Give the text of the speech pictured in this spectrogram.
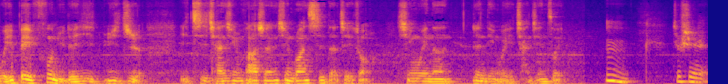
违背妇女的意意志，以其强行发生性关系的这种行为呢，认定为强奸罪。嗯，就是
